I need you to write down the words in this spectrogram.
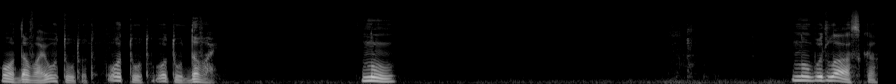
О, давай, отут, от, отут, отут, давай. Ну. Ну, будь ласка.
